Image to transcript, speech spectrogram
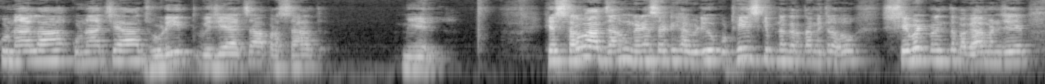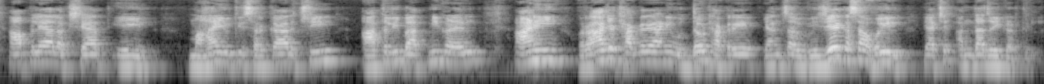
कुणाला कुणाच्या झोडीत विजयाचा प्रसाद मिळेल? हे सर्व आज जाणून घेण्यासाठी हा व्हिडिओ कुठेही स्किप न करता मित्र हो शेवटपर्यंत बघा म्हणजे आपल्या लक्षात येईल. महायुती सरकारची आतली बातमी कळेल आणि राज ठाकरे आणि उद्धव ठाकरे यांचा विजय कसा होईल याचे अंदाजही कळतील.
